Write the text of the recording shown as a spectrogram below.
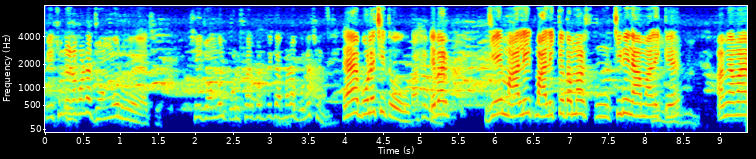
পেছনে এরকম একটা জঙ্গল হয়ে আছে সেই জঙ্গল পরিষ্কার করতে কি আপনারা বলেছেন? হ্যাঁ বলেছি তো। এবার যে মালিক মালিককে তো আমার চিনি না মালিককে। আমি আমার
